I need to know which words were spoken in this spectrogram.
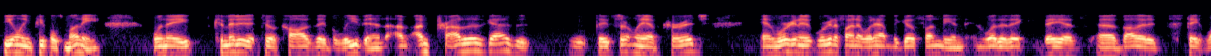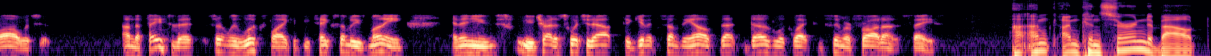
stealing people's money when they committed it to a cause they believe in. I'm I'm proud of those guys. They certainly have courage, and we're gonna we're gonna find out what happened to GoFundMe and, and whether they they have uh, violated state law, which on the face of it certainly looks like if you take somebody's money and then you you try to switch it out to give it to something else, that does look like consumer fraud on its face. I'm I'm concerned about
